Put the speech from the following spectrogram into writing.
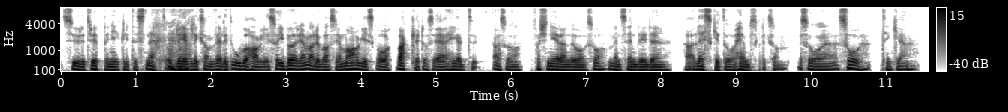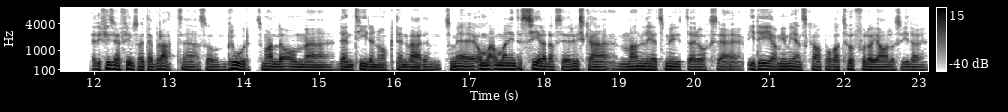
syretrippen gick lite snett och blev liksom väldigt obehaglig. Så i början var det bara så magiskt och vackert och så helt alltså, fascinerande och så. Men sen blev det ja, läskigt och hemskt liksom. Så, eh, så tänker jag. Det finns ju en film som heter Brat, eh, alltså Bror, som handlar om eh, den tiden och den världen. Som är, om, man, om man är intresserad av så ryska manlighetsmyter och så idéer om gemenskap och vara tuff och lojal och så vidare,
